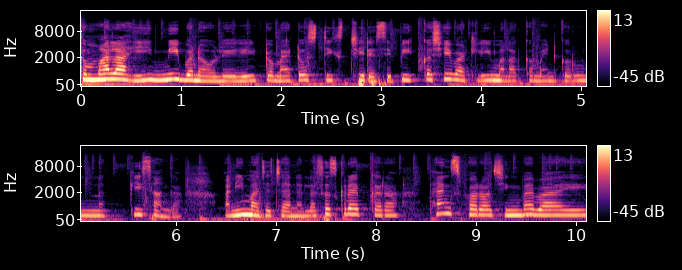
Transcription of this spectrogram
तुम्हालाही मी बनवलेली टोमॅटो स्टिक्सची रेसिपी कशी वाटली मला कमेंट करून नक्की सांगा. आणि माझ्या चॅनलला सबस्क्राईब करा. Thanks for watching bye bye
